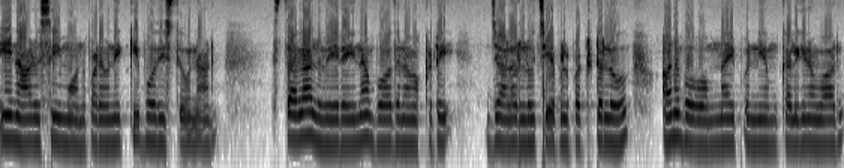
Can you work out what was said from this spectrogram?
ఈనాడు సీమోను పడవనెక్కి బోధిస్తూ ఉన్నాడు. స్థలాలు వేరైనా బోధన ఒక్కటే. జాలర్లు చేపలు పట్టుటలో అనుభవం నైపుణ్యం కలిగిన వారు.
